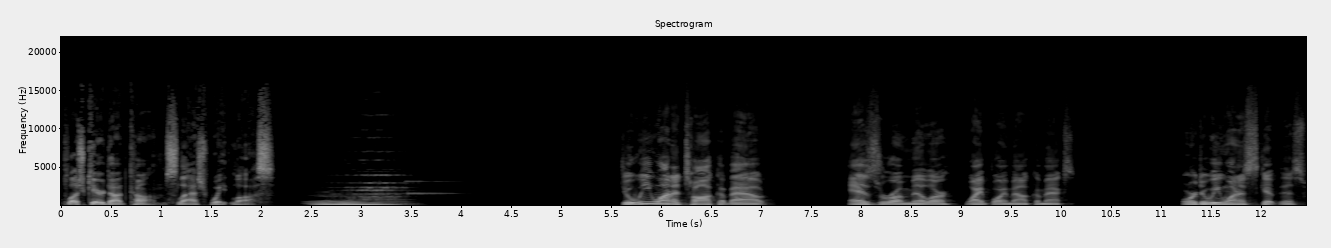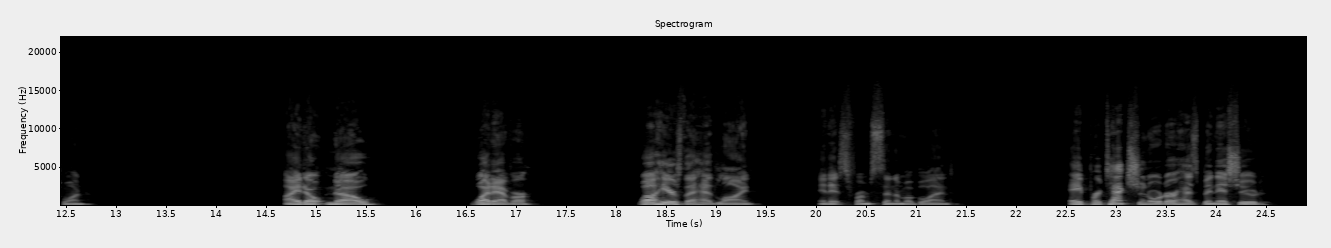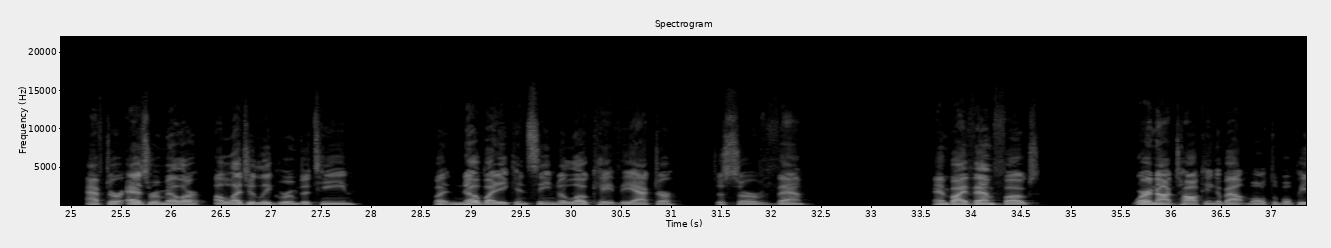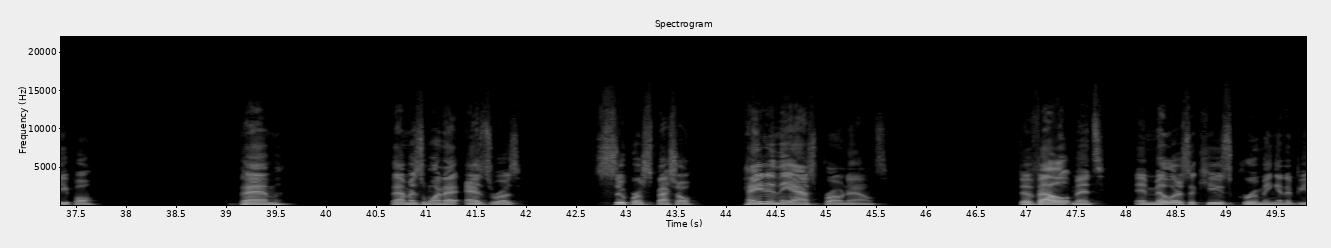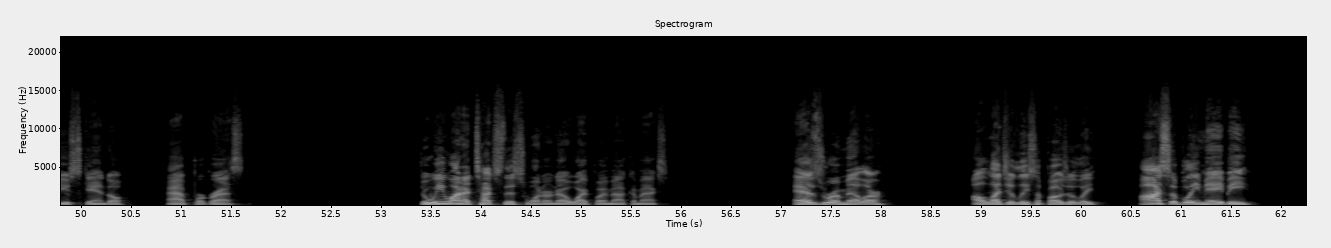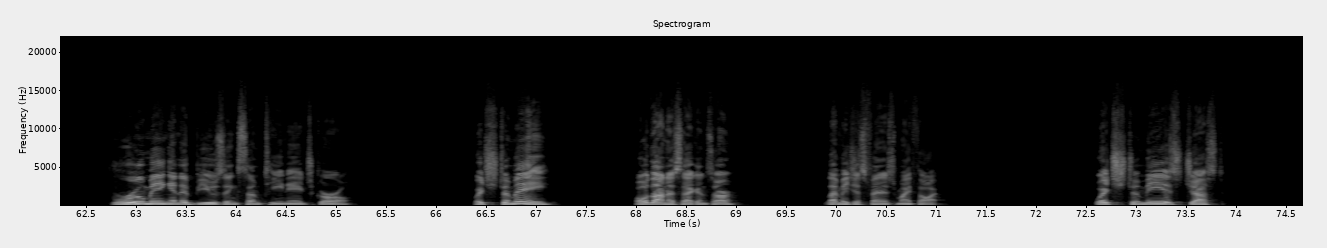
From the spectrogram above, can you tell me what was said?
plushcare.com slash weight loss. Do we want to talk about Ezra Miller, White Boy Malcolm X? Or do we want to skip this one? I don't know. Whatever. Well, here's the headline, and it's from Cinema Blend. A protection order has been issued after Ezra Miller allegedly groomed a teen, but nobody can seem to locate the actor to serve them. And by them, folks, we're not talking about multiple people. Them, them is one of Ezra's super special pain in the ass pronouns. Developments in Miller's accused grooming and abuse scandal have progressed. Do we want to touch this one or no, White Boy Malcolm X? Ezra Miller, allegedly, supposedly, possibly, maybe, grooming and abusing some teenage girl. Which to me, hold on a second, sir. Let me just finish my thought. Which to me is just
